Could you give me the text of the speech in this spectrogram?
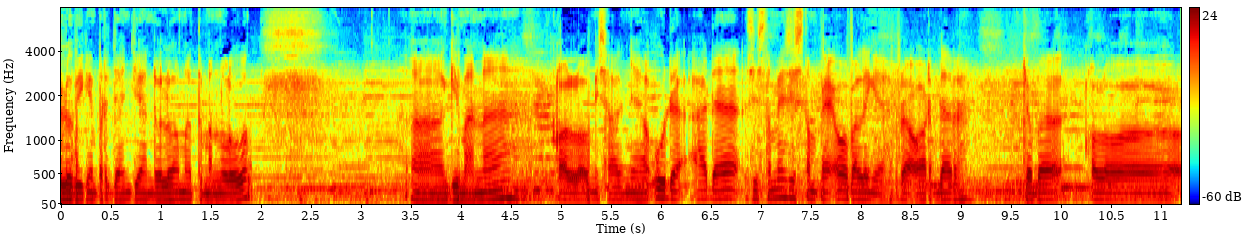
lu bikin perjanjian dulu sama temen lu. Uh, gimana kalau misalnya udah ada sistemnya sistem PO paling ya pre-order. Coba kalau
